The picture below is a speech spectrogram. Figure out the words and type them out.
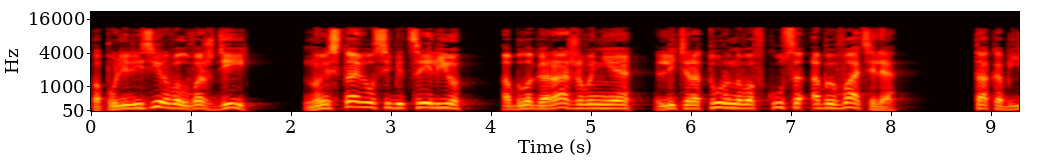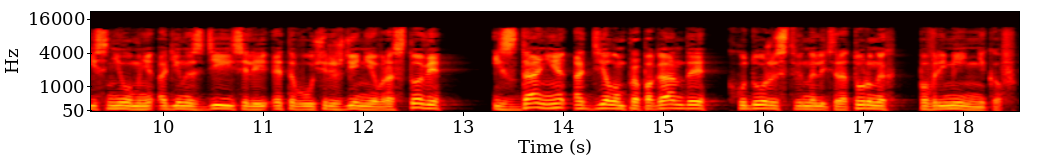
популяризировал вождей, но и ставил себе целью облагораживание литературного вкуса обывателя. Так объяснил мне один из деятелей этого учреждения в Ростове, издание отделом пропаганды художественно-литературных повременников.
